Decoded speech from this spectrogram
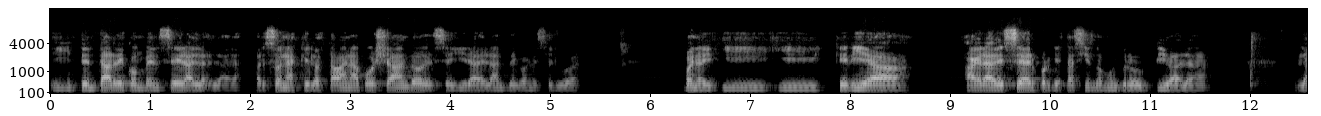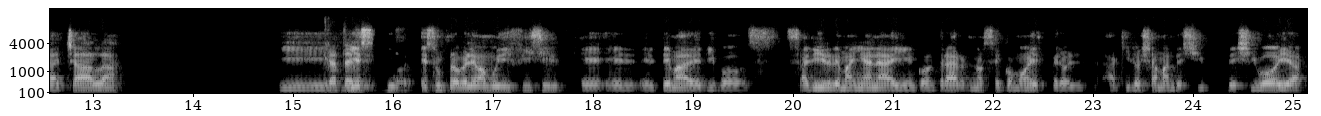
intentar de convencer a, las personas que lo estaban apoyando de seguir adelante con ese lugar. Bueno, y, quería agradecer porque está siendo muy productiva la, la charla. Y, es, es, un problema muy difícil eh, el, el, tema de tipo salir de mañana y encontrar, no sé cómo es, pero aquí lo llaman de, de Shiboya,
